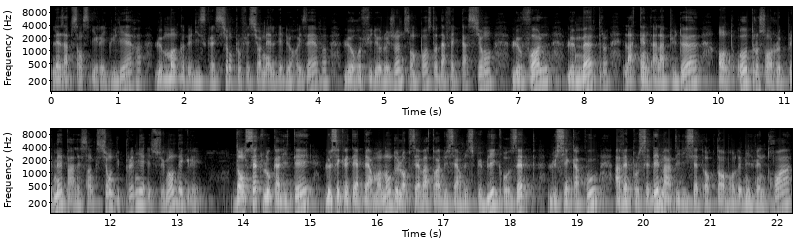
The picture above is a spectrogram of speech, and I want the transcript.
les absences irrégulières, le manque de discrétion professionnelle et de réserve, le refus de rejoindre son poste d'affectation, le vol, le meurtre, l'atteinte à la pudeur, entre autres, sont réprimés par les sanctions du premier et second degré. Dans cette localité, le secrétaire permanent de l'Observatoire du service public, OZEP, Lucien Kakou, avait procédé mardi 17 octobre 2023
